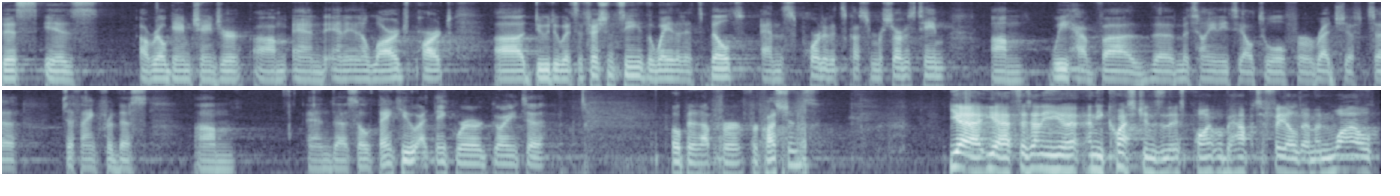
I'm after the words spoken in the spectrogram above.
this is a real game changer, um, and, and in a large part uh, due to its efficiency, the way that it's built, and the support of its customer service team. Um, we have uh, the Matillion ETL tool for Redshift to, to thank for this. Um, and uh, so thank you. I think we're going to open it up for, for questions. Yeah, yeah. If there's any, uh, any questions at this point, we'll be happy to field them. And while,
